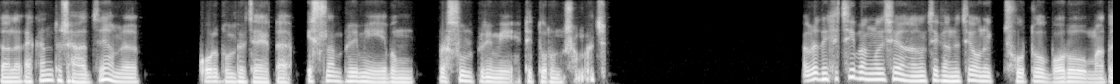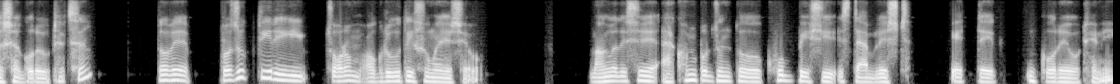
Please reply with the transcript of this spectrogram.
তাআলার একান্ত সাহায্যে আমরা গড়ে তুলতে চাই একটা ইসলাম প্রেমী এবং রাসুল প্রেমী একটি তরুণ সমাজ। আমরা দেখেছি বাংলাদেশের আনাচে কানাচে অনেক ছোট, বড় মাদ্রাসা গড়ে উঠেছে। তবে প্রযুক্তির এই চরম অগ্রগতির সময় এসেও বাংলাদেশে এখন পর্যন্ত খুব বেশি এস্টাবলিশড এডটেক গড়ে ওঠেনি।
